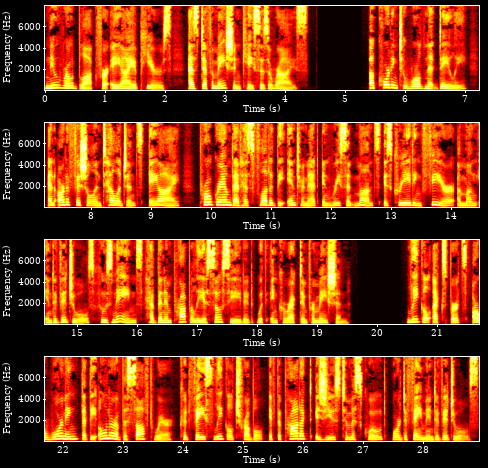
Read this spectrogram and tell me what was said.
New roadblock for AI appears as defamation cases arise. According to WorldNetDaily, an artificial intelligence AI program that has flooded the internet in recent months is creating fear among individuals whose names have been improperly associated with incorrect information. Legal experts are warning that the owner of the software could face legal trouble if the product is used to misquote or defame individuals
